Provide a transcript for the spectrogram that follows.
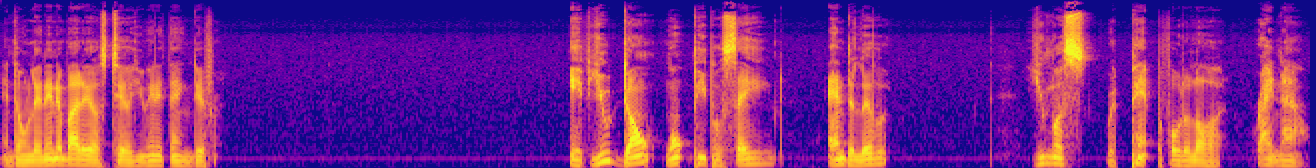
And don't let anybody else tell you anything different. If you don't want people saved and delivered, you must repent before the Lord right now.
